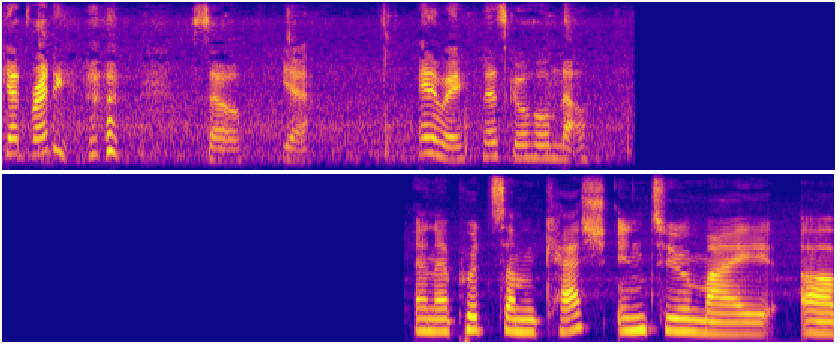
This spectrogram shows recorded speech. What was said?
get ready. so, yeah. Anyway, let's go home now. And I put some cash into my uh,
